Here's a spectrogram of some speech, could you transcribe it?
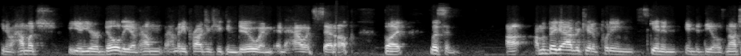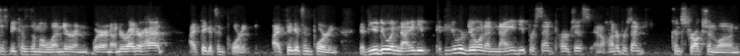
you know how much your ability of how, how many projects you can do and, and how it's set up. But listen, uh, I'm a big advocate of putting skin in, into deals, not just because I'm a lender and wear an underwriter hat. I think it's important. I think it's important. If you do a 90, if you were doing a 90% purchase and 100% construction loan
